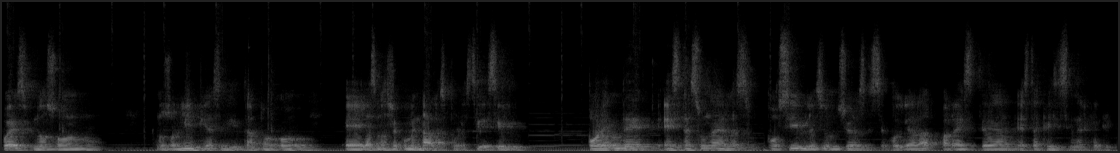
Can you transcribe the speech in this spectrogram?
pues no son, no son limpias ni tampoco eh, las más recomendables, por así decirlo. Por ende, esta es una de las posibles soluciones que se podría dar para este, esta crisis energética.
